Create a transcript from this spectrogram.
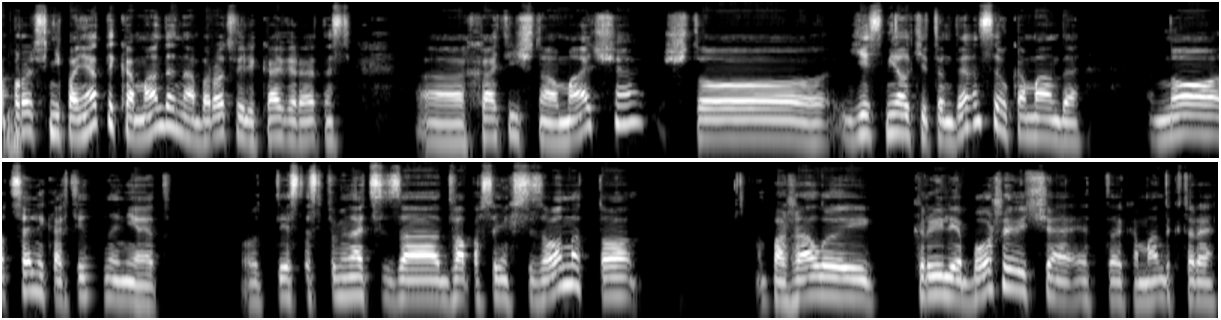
а понятно. против непонятной команды, наоборот, велика вероятность, э, хаотичного матча, что есть мелкие тенденции у команды, но цельной картины нет. Вот если вспоминать за 2 последних сезона, то Пожалуй, "Крылья Божевича"- это команда, которая,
